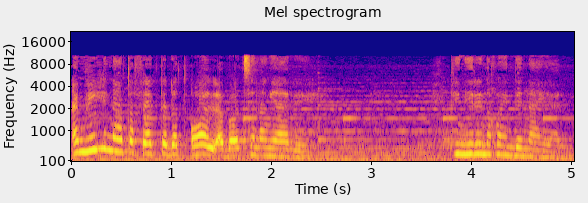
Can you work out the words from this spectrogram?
I'm really not affected at all about sa nangyari. Hindi rin ako in denial.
